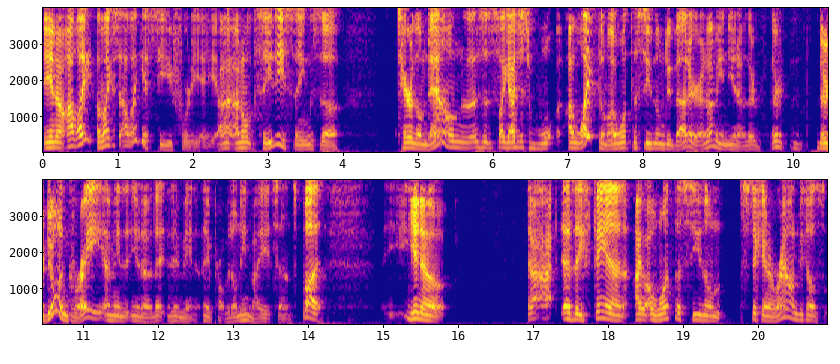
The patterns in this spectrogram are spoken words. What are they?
you know, I like like I said, I like STU forty eight. I, I don't see these things uh, tear them down. It's, it's like I just I like them. I want to see them do better. And I mean, you know, they're they're they're doing great. I mean, you know, they they may they probably don't need my eight cents, but you know, I, as a fan, I, I want to see them sticking around because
